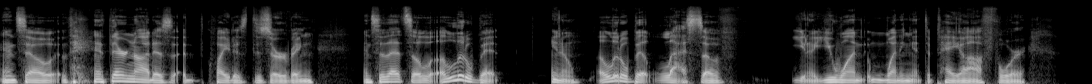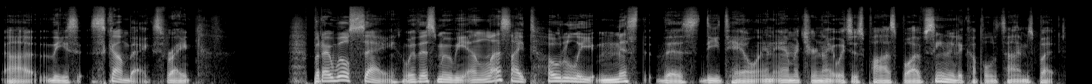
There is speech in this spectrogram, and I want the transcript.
And so they're not as quite as deserving. And so that's a, a little bit you know a little bit less of you know you want wanting it to pay off for uh, these scumbags right? But i will say with this movie unless i totally missed this detail in amateur night which is possible i've seen it a couple of times but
